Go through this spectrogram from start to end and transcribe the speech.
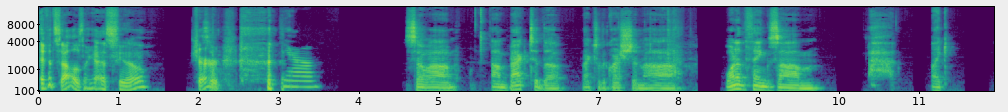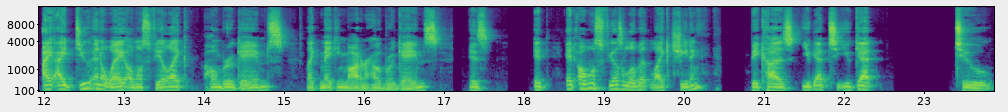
if it sells, I guess you know. Sure. Yeah. So um, um back to the back to the question. Uh one of the things um like I I do in a way almost feel like homebrew games, like making modern homebrew games is it it almost feels a little bit like cheating because you get to you get to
